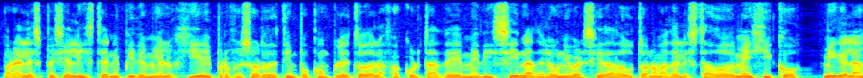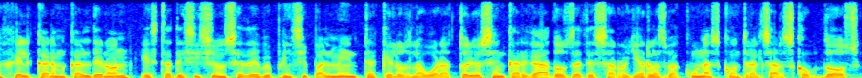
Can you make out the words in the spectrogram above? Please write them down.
Para el especialista en epidemiología y profesor de tiempo completo de la Facultad de Medicina de la Universidad Autónoma del Estado de México, Miguel Ángel Carm Calderón, esta decisión se debe principalmente a que los laboratorios encargados de desarrollar las vacunas contra el SARS-CoV-2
